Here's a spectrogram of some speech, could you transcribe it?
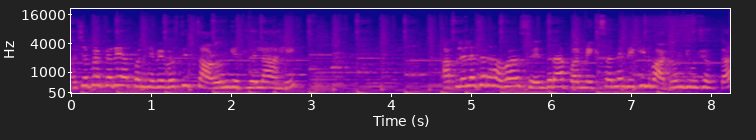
अशा प्रकारे आपण हे व्यवस्थित चाळून घेतलेलं आहे. आपल्याला जर हवं असेल तर आपण मिक्सरने देखील वाटून घेऊ शकता.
